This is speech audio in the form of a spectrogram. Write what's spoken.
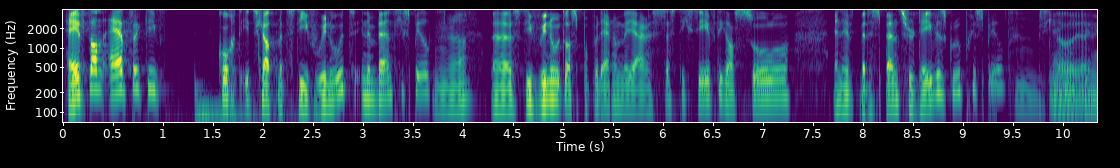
Hij heeft dan effectief kort iets gehad met Steve Winwood in een band gespeeld. Ja. Eh, Steve Winwood was populair in de jaren 60, 70 als solo en heeft bij de Spencer Davis Group gespeeld. Misschien Ken wel, ja.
